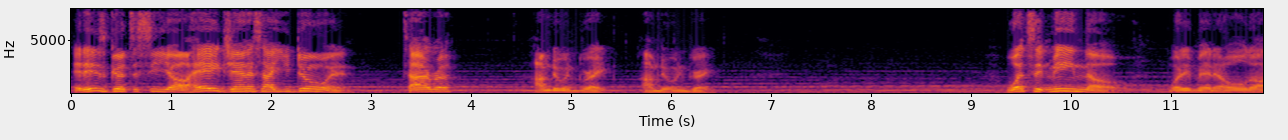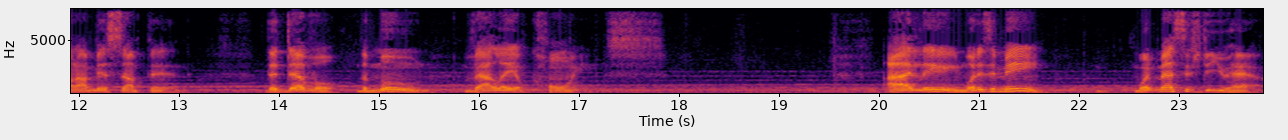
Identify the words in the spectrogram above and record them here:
It is good to see y'all. Hey, Janice, how you doing? Tyra, I'm doing great. I'm doing great. What's it mean though? Wait a minute, hold on, I missed something. The devil, the moon, valet of coins. Eileen, what does it mean? What message do you have?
